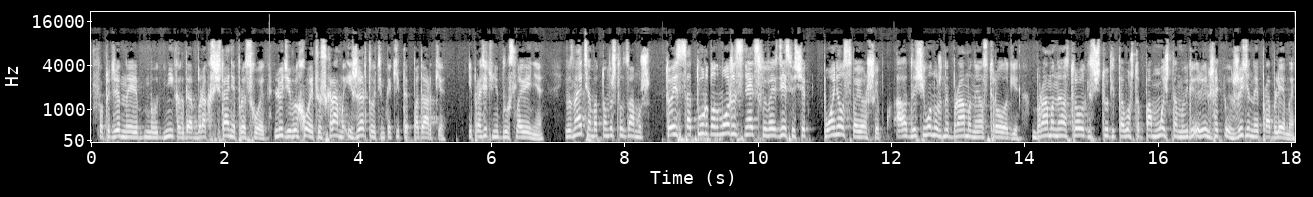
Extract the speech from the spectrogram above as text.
в определенные дни, когда бракосочетание происходит, люди выходят из храма и жертвуют им какие-то подарки и просить у них благословения. Вы знаете, она потом вышла замуж. То есть Сатурн, он может снять свое воздействие, человек понял свою ошибку. А для чего нужны браманы и астрологи? Браманы и астрологи существуют для того, чтобы помочь нам решать жизненные проблемы.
